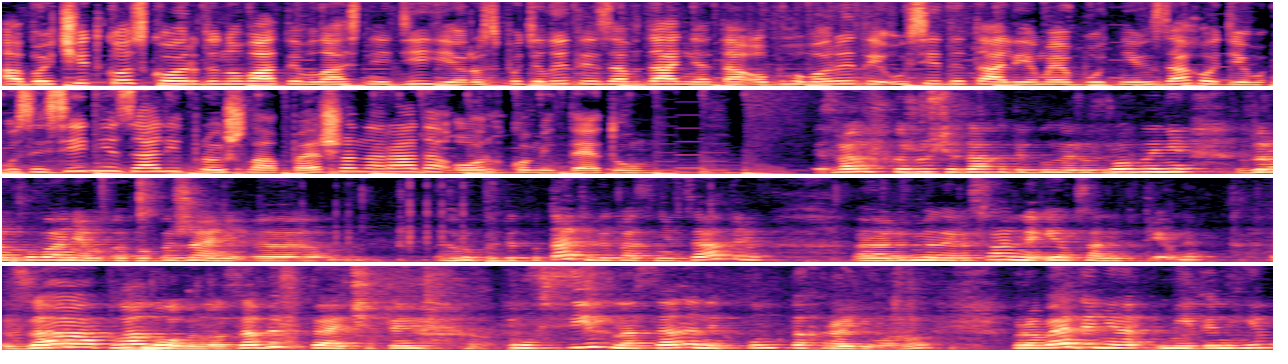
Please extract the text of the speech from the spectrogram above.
Аби чітко скоординувати власні дії, розподілити завдання та обговорити усі деталі майбутніх заходів, у сесійній залі пройшла перша нарада оргкомітету. Зразу скажу, що заходи були розроблені з урахуванням е, побажань е, групи депутатів, якраз ініціаторів Людмили Ярославівни і Оксани Петрівни. Заплановано забезпечити у всіх населених пунктах району проведення мітингів,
